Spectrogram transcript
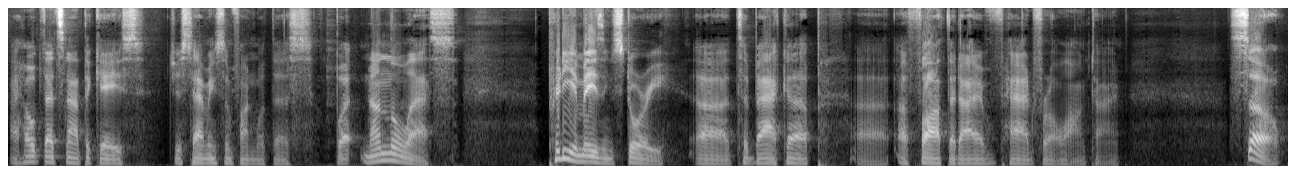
I hope that's not the case. Just having some fun with this. But nonetheless, pretty amazing story uh, to back up uh, a thought that I've had for a long time. So,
